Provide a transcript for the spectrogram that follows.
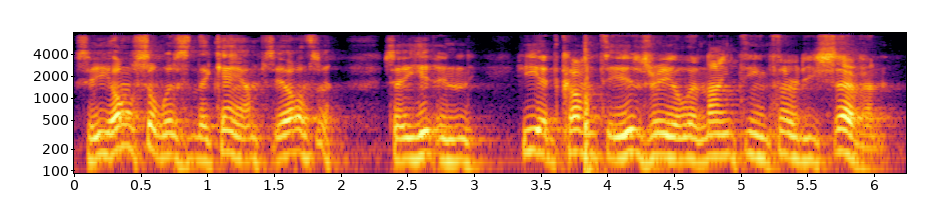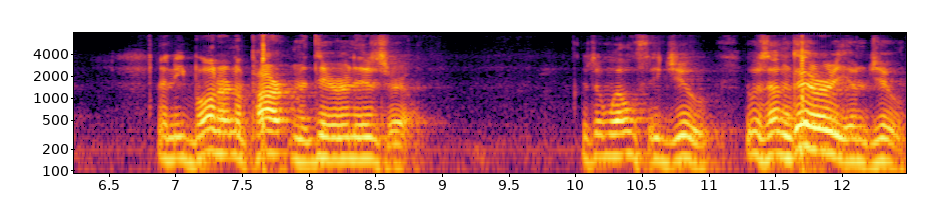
So he also was in the camps. He also, so he, in, he had come to Israel in 1937, and he bought an apartment there in Israel. He was a wealthy Jew. He was a Hungarian Jew.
